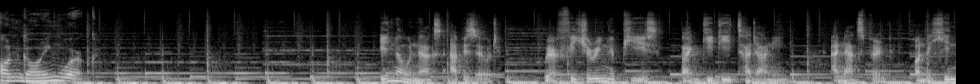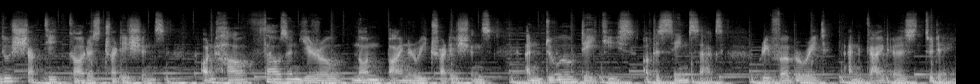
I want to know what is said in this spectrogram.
ongoing work. In our next episode, we are featuring a piece by Giti Thadani, an expert on the Hindu Shakti goddess traditions, on how thousand year old non binary traditions and dual deities of the same sex reverberate and guide us today.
